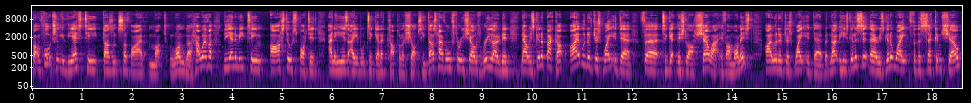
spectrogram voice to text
but unfortunately the ST doesn't survive much longer. However, the enemy team are still spotted and he is able to get a couple of shots. He does have all three shells reloaded. Now he's going to back up. I would have just waited there for to get this last shell out, if I'm honest. I would have just waited there. But no, he's going to sit there. He's going to wait for the second shell,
